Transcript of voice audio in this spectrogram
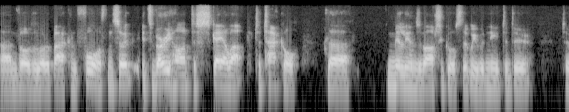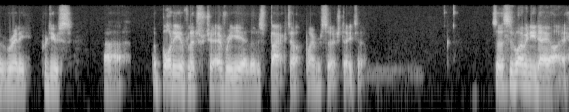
involves a lot of back and forth. And so it's very hard to scale up to tackle the millions of articles that we would need to do to really produce uh, a body of literature every year that is backed up by research data. So this is why we need AI.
